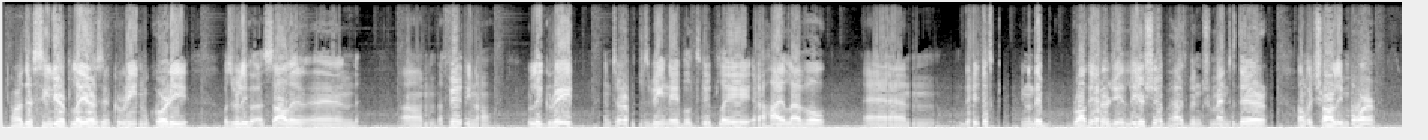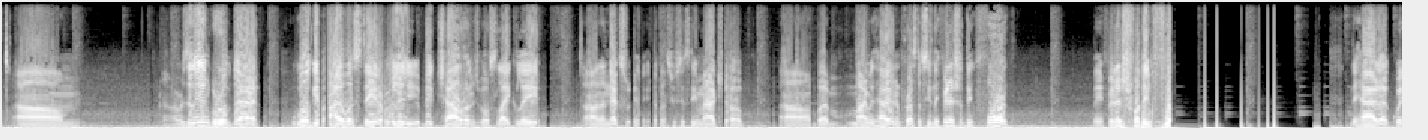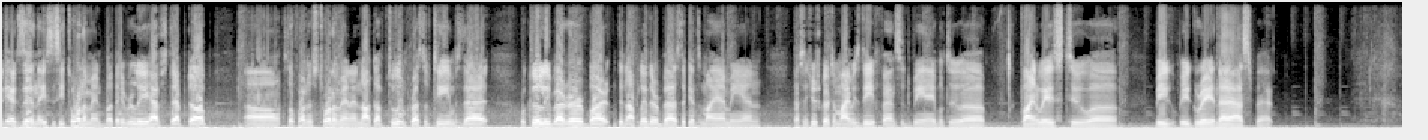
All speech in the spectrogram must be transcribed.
one of their senior players, and Kareem McCordy was really uh, solid and um, you know, really great in terms of just being able to play at a high level, and they just you know they brought the energy. Leadership has been tremendous there, along with Charlie Moore. Um, a resilient group that will give Iowa State a really big challenge, most likely, uh, the next in the 216 matchup. Uh, but Miami's had an impressive season. They finished, I think, fourth. They finished, I think, fourth. They had a quick exit in the ACC tournament, but they really have stepped up uh, so far in this tournament and knocked off two impressive teams that were clearly better, but did not play their best against Miami. And that's a huge credit to Miami's defense to being able to uh, find ways to uh, be be great in that aspect.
